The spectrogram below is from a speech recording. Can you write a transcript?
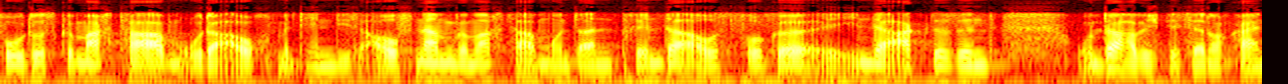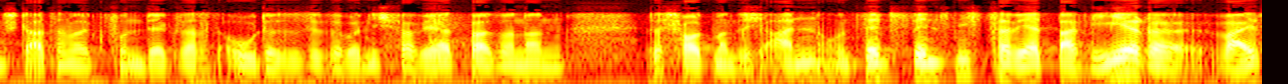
Fotos gemacht haben oder auch mit Handys Aufnahmen gemacht haben und dann Printerausdrucke in der Akte sind. Und da habe ich bisher noch keinen Staatsanwalt gefunden, der gesagt hat, oh, das ist jetzt aber nicht verwertbar, sondern das schaut man sich an. Und selbst wenn es nicht verwertbar wäre, weiß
